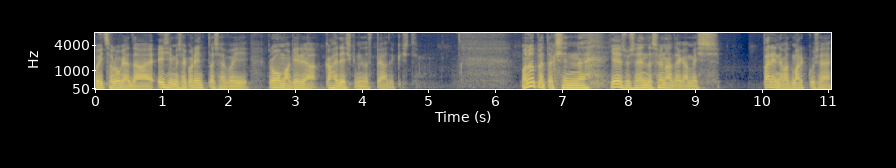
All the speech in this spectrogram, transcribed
võid sa lugeda esimese Korintuse või Rooma kirja kaheteistkümnendast peatükist. ma lõpetaksin Jeesuse enda sõnadega, mis pärinevad Markuse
